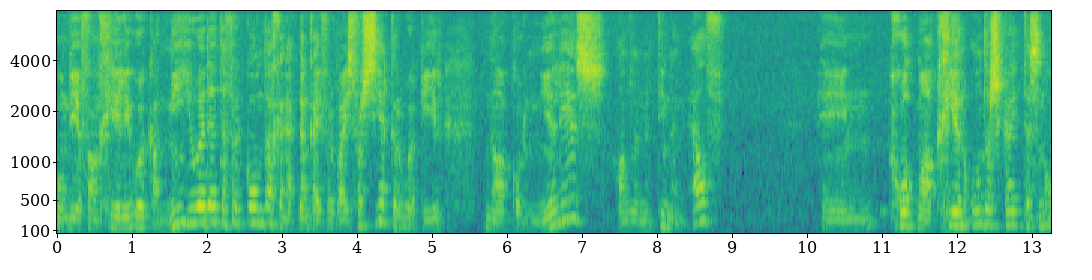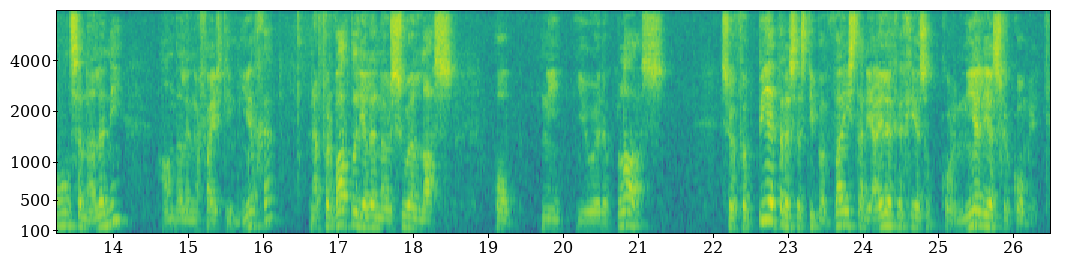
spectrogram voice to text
om die evangelie ook aan nie-Jode te verkondig en ek dink hy verwys verseker ook hier na Kornelius, Handelinge 10 en 11. En God maak geen onderskeid tussen ons en hulle nie. Handelinge 15:9. Nou vir wat wil julle nou so las op nie-Jode plaas? So vir Petrus is die bewys dat die Heilige Gees op Kornelius gekom het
